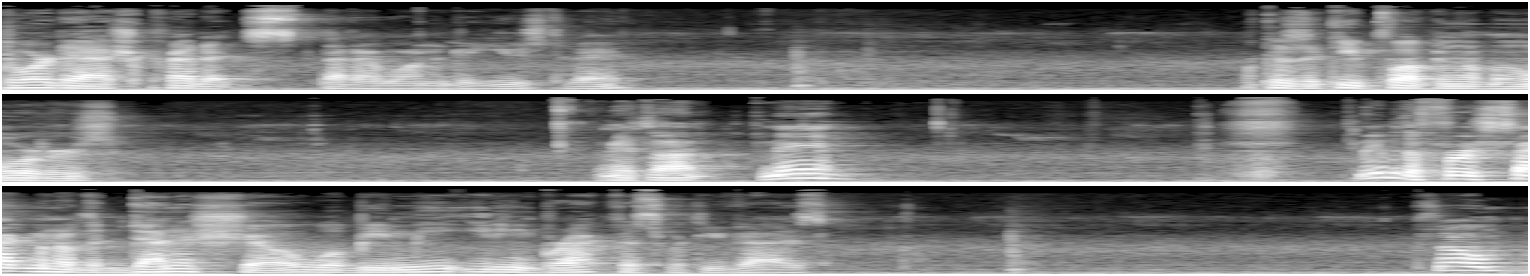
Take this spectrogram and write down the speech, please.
DoorDash credits that I wanted to use today because I keep fucking up my orders. And I thought, man, maybe the first segment of the Dennis show will be me eating breakfast with you guys. So,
